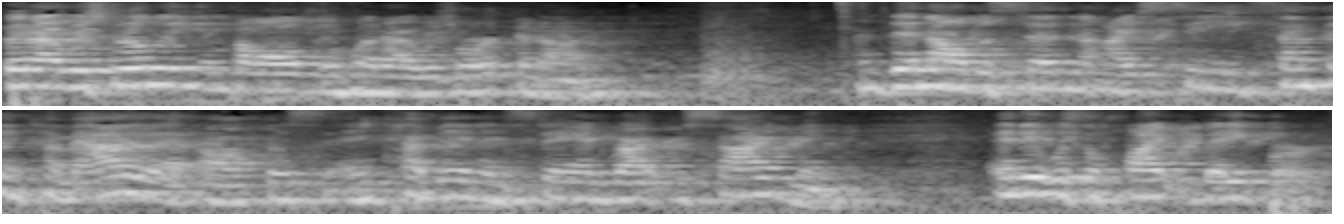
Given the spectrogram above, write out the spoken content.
But I was really involved in what I was working on. And then all of a sudden I see something come out of that office and come in and stand right beside me. And it was a white vapor.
